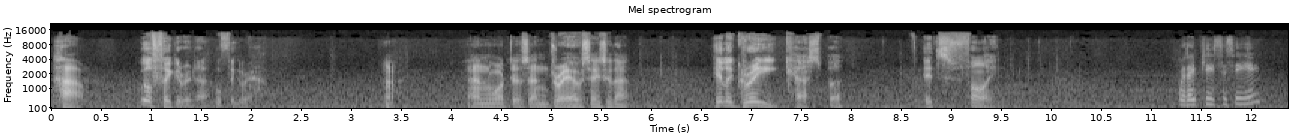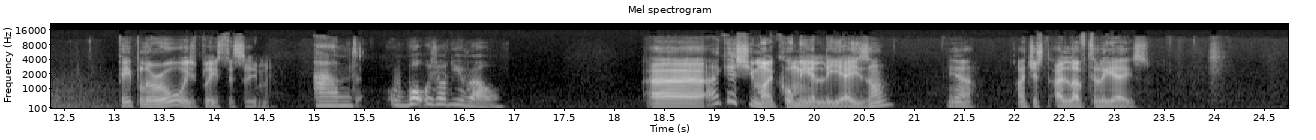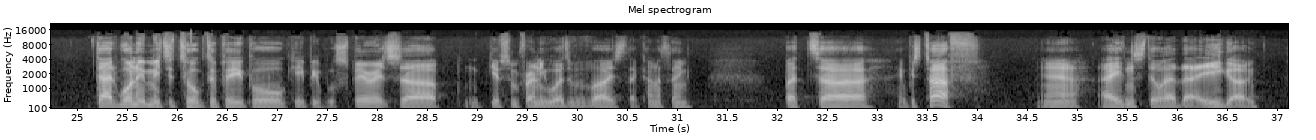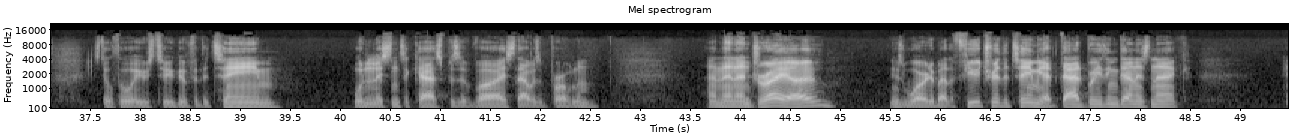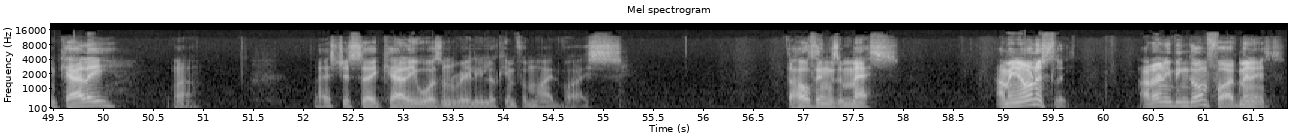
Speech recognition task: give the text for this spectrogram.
How? We'll figure it out. We'll figure it out. Huh. And what does Andreo say to that? He'll agree, Casper. It's fine. Were they pleased to see you? People are always pleased to see me. And what was your new role? Uh, I guess you might call me a liaison. Yeah, I just, I love to liaise. Dad wanted me to talk to people, keep people's spirits up, give some friendly words of advice, that kind of thing. But uh, it was tough. Yeah, Aiden still had that ego. Still thought he was too good for the team. Wouldn't listen to Casper's advice. That was a problem. And then Andreo, he was worried about the future of the team. He had dad breathing down his neck. And Callie, well, let's just say Callie wasn't really looking for my advice. The whole thing was a mess. I mean, honestly, I'd only been gone five minutes.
